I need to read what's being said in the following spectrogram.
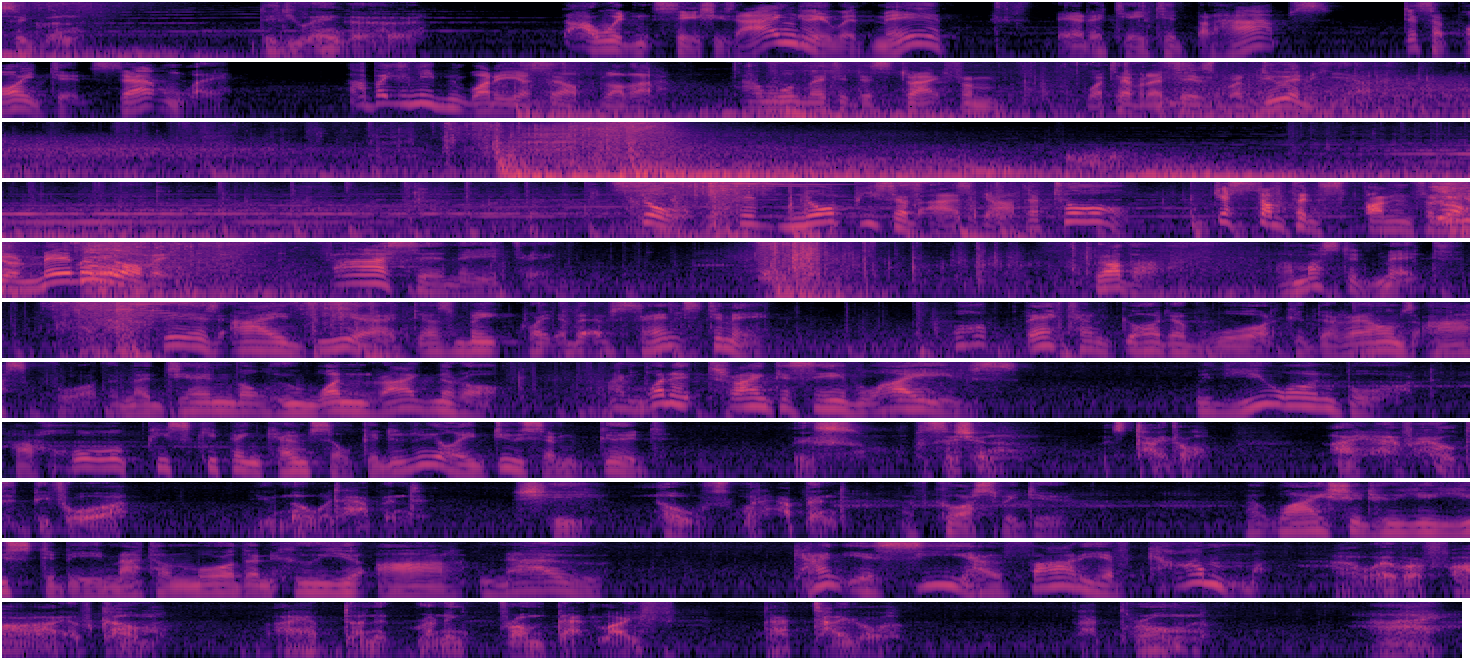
Sigrun? Did you anger her? I wouldn't say she's angry with me. Irritated, perhaps. Disappointed, certainly. Ah, but you needn't worry yourself, brother. I won't let it distract from whatever it is we're doing here. So, this is no piece of Asgard at all. Just something spun from your memory of it. Fascinating. Brother, I must admit, Freya's idea does make quite a bit of sense to me. What better god of war could the realms ask for than a general who won Ragnarok, and won it trying to save lives? With you on board, our whole peacekeeping council could really do some good. This position, this title, I have held it before. You know what happened. She knows what happened. Of course we do. But why should who you used to be matter more than who you are now? Can't you see how far you've come? However far I have come, I have done it running from that life, that title, that throne. Aye.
